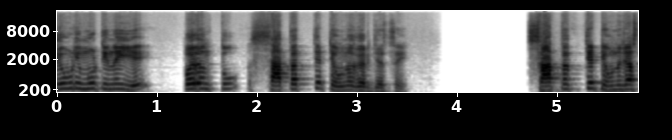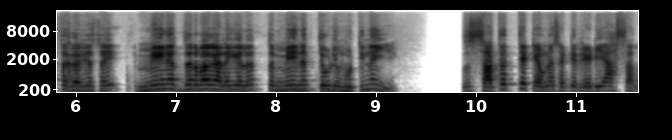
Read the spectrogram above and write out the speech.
तेवढी मोठी नाहीये परंतु सातत्य ठेवणं गरजेचं आहे. सातत्य ठेवणं जास्त गरजेचं आहे. मेहनत जर बघायला गेलं तर मेहनत तेवढी मोठी नाहीये. जर सातत्य ठेवण्यासाठी रेडी असाल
